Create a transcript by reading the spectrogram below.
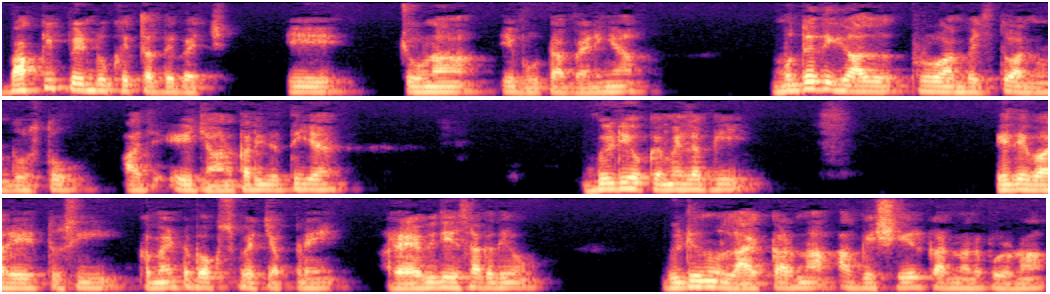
ਬਾਕੀ ਪਿੰਡੂ ਖੇਤਰ ਦੇ ਵਿੱਚ ਇਹ ਚੋਣਾਂ, ਇਹ ਵੋਟਾਂ ਪੈਣੀਆਂ। ਮੁੱਦੇ ਦੀ ਗੱਲ ਪ੍ਰੋਗਰਾਮ ਵਿੱਚ ਤੁਹਾਨੂੰ ਦੋਸਤੋ ਅੱਜ ਇਹ ਜਾਣਕਾਰੀ ਦਿੱਤੀ ਹੈ। ਵੀਡੀਓ ਕਿਵੇਂ ਲੱਗੀ? ਇਹਦੇ ਬਾਰੇ ਤੁਸੀਂ ਕਮੈਂਟ ਬਾਕਸ ਵਿੱਚ ਆਪਣੇ ਰਾਏ ਵੀ ਦੇ ਸਕਦੇ ਹੋ। ਵੀਡੀਓ ਨੂੰ ਲਾਈਕ ਕਰਨਾ, ਅੱਗੇ ਸ਼ੇਅਰ ਕਰਨਾ ਨਾ ਭੁੱਲਣਾ।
